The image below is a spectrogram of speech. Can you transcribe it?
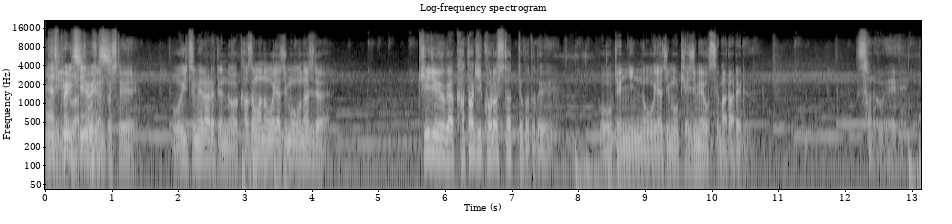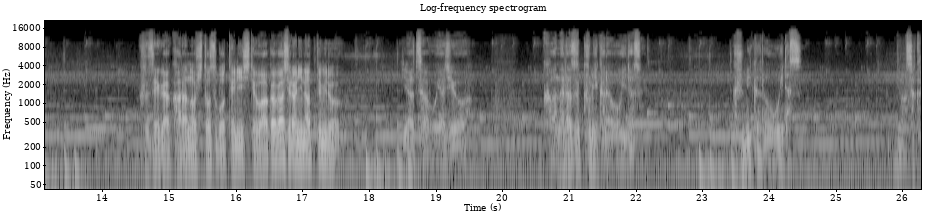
桐 pretty 生は当然と serious. して追い詰められてんのは風間の親父も同じだ。桐生が仇殺したってことで後見人の親父もけじめを迫られる。その上クゼが空の一坪手にして若頭になってみろ。奴は親父を必ず組から追い出す。組から追い出す？まさか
